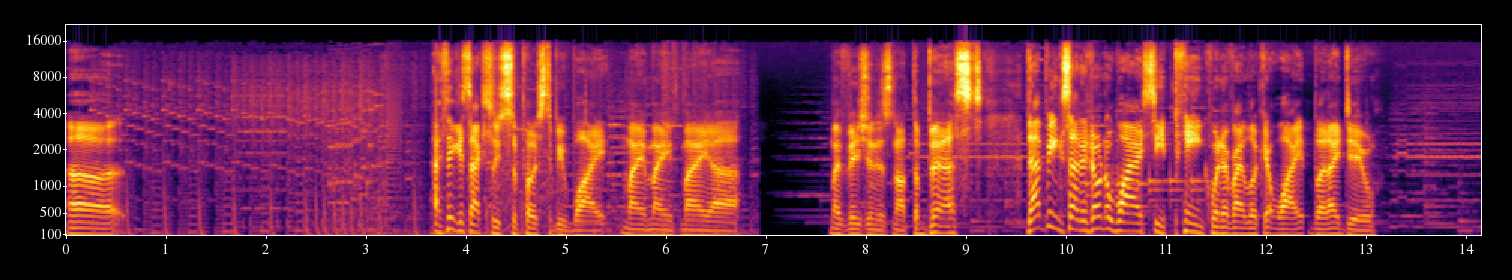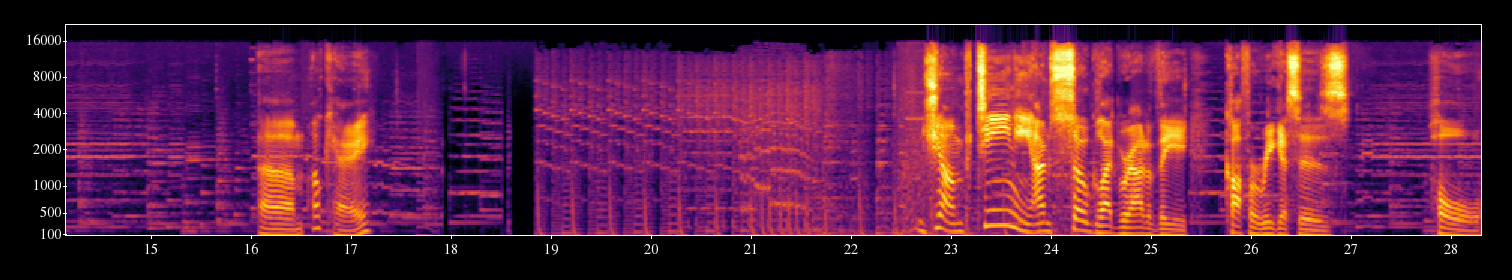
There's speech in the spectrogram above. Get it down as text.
uh... I think it's actually supposed to be white. My, my, my, uh... My vision is not the best. That being said, I don't know why I see pink whenever I look at white, but I do. Um, okay. Jump Teeny! I'm so glad we're out of the Cofagrigus's hole.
